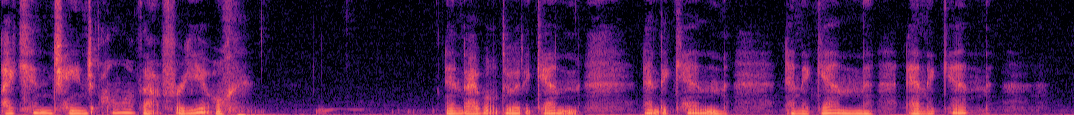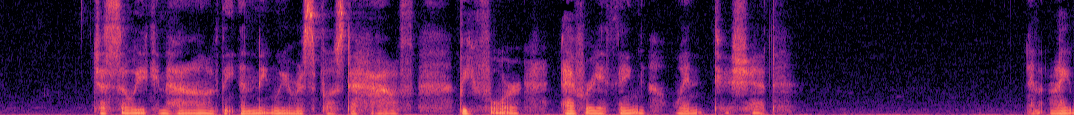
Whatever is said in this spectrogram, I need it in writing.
I can change all of that for you. And I will do it again and again and again and again. Just so we can have the ending we were supposed to have before everything went to shit. And I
